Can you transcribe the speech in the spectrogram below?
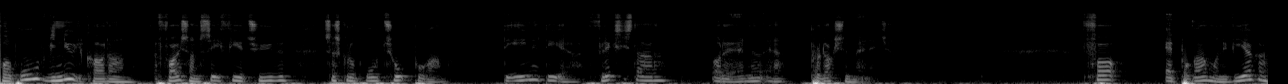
For at bruge vinylkotteren Foyson C24, så skal du bruge to programmer. Det ene det er FlexiStarter, og det andet er Production Manager. For at programmerne virker,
